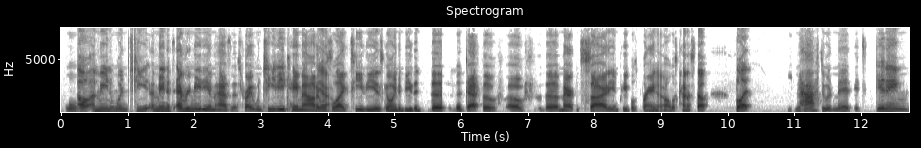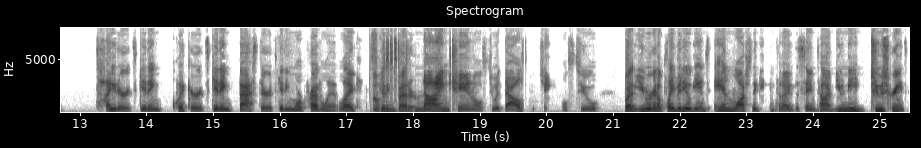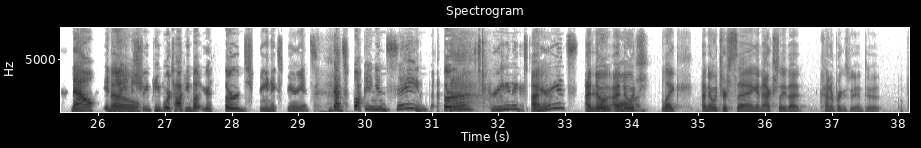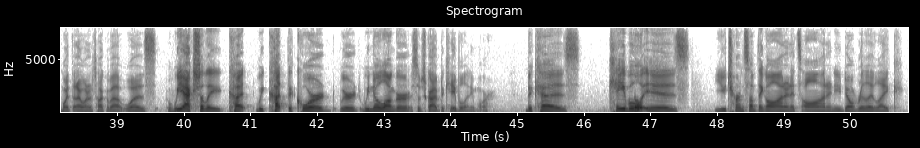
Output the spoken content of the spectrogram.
well, I mean, when T, I mean, it's every medium has this, right? When TV came out, it yeah. was like TV is going to be the, the, the death of, of the American society and people's brains yeah. and all this kind of stuff. But you have to admit, it's getting tighter, it's getting quicker, it's getting faster, it's getting more prevalent. Like it's getting better. Nine channels to a thousand channels to but you were going to play video games and watch the game tonight at the same time. You need two screens. Now, in no. my industry, people are talking about your third screen experience. That's fucking insane. Third screen experience? I, I know Come I know on. what you, like I know what you're saying and actually that kind of brings me into a point that I want to talk about was we actually cut we cut the cord. We're we no longer subscribe to cable anymore because cable is you turn something on and it's on and you don't really like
